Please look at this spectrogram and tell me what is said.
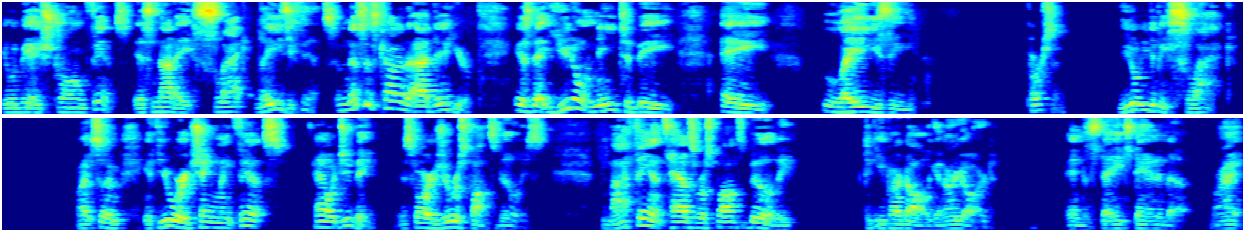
it would be a strong fence. It's not a slack, lazy fence. And this is kind of the idea here, is that you don't need to be a lazy person. You don't need to be slack. Right? So if you were a chain link fence, how would you be as far as your responsibilities? My fence has a responsibility to keep our dog in our yard and to stay standing up, right?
